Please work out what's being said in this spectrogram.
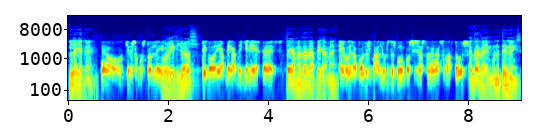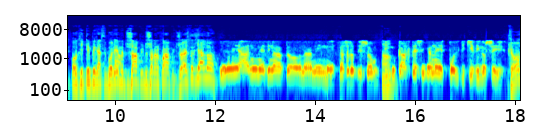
Λέγεται. Ναι, ο κύριος Αποστολή. Ο ίδιος. Την πορεία πήγατε, κύριε, χτε. Πήγαμε, βέβαια πήγαμε. Εγώ είδα πολλούς μπαλούρδους. Μήπω ήσασταν ένας από αυτούς. Ε, βέβαια ήμουνα. Τι εννοείς. Όχι, τι πήγα στην πορεία με τους άπλητους αναρχοάπλητου. Α το διάλο. Ε, αν είναι δυνατόν, αν είναι. Να σε ρωτήσω, η Λουκά χτε έκανε πολιτική δήλωση. Ποιος;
